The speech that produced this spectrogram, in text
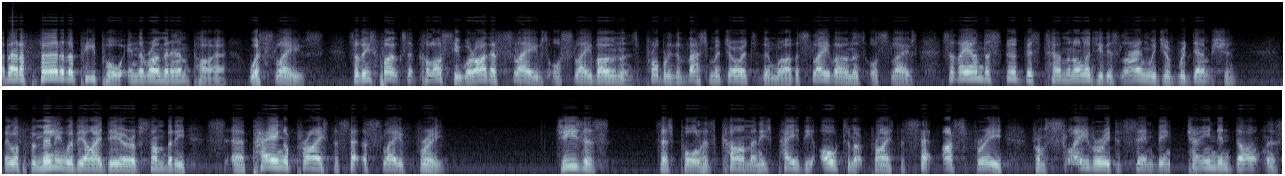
About a third of the people in the Roman Empire were slaves. So these folks at Colossae were either slaves or slave owners. Probably the vast majority of them were either slave owners or slaves. So they understood this terminology, this language of redemption. They were familiar with the idea of somebody uh, paying a price to set a slave free. Jesus, says Paul, has come and he's paid the ultimate price to set us free from slavery to sin, being chained in darkness.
